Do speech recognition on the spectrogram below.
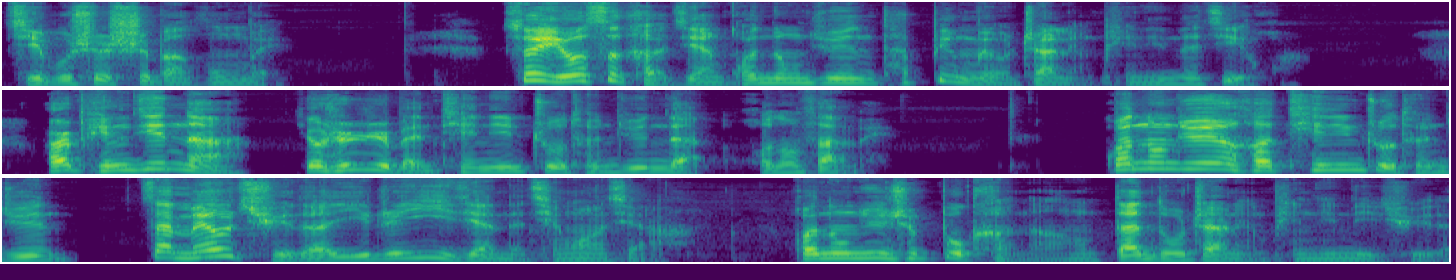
岂不是事半功倍？所以由此可见，关东军他并没有占领平津的计划，而平津呢，又是日本天津驻屯军的活动范围。关东军和天津驻屯军在没有取得一致意见的情况下，关东军是不可能单独占领平津地区的。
